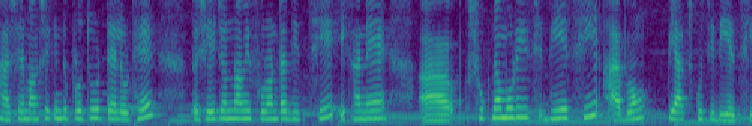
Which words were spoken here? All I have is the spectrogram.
হাঁসের মাংসে কিন্তু প্রচুর তেল ওঠে, তো সেই জন্য আমি ফোড়নটা দিচ্ছি। এখানে শুকনা মরিচ দিয়েছি এবং পেঁয়াজ কুচি দিয়েছি।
